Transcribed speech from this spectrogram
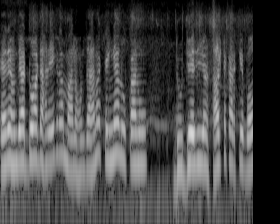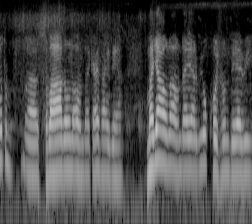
ਕਹਿੰਦੇ ਹੁੰਦੇ ਅੱਡੋ ਅੱਡ ਹਰੇਕ ਦਾ ਮਨ ਹੁੰਦਾ ਹੈ ਨਾ, ਕਈਆਂ ਲੋਕਾਂ ਨੂੰ ਦੂਜੇ ਦੀ ਇਨਸਲਟ ਕਰਕੇ ਬਹੁਤ ਸਵਾਦ ਆਉਂਦਾ ਹੁੰਦਾ ਕਹਿ ਸਕਦੇ ਆ ਮਜ਼ਾ ਆਉਂਦਾ ਹੁੰਦਾ ਯਾਰ ਵੀ ਉਹ ਖੁਸ਼ ਹੁੰਦੇ ਆ ਵੀ,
